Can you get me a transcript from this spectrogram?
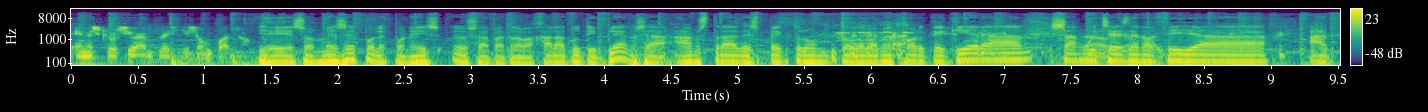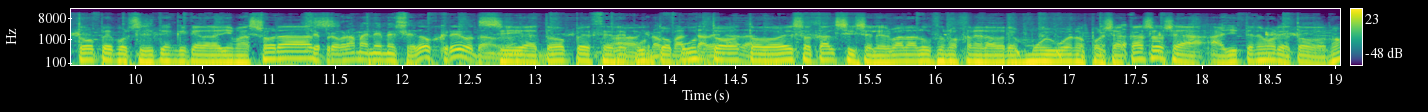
en exclusiva en PlayStation 4. Y esos meses pues les ponéis, o sea, para trabajar a tu tiplean, o sea, Amstrad, Spectrum, todo lo mejor que quieran, sándwiches de nocilla a tope por si se tienen que quedar allí más horas. Se programa en MS2, creo Sí, a tope, CD ah, punto punto, todo eso, tal. Si se les va la luz, unos generadores muy buenos por si acaso. O sea, allí tenemos de todo, ¿no?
